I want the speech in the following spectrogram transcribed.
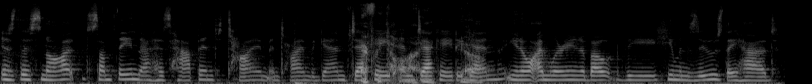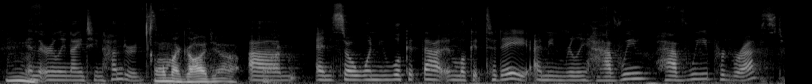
Is this not something that has happened time and time again, decade and decade yeah. again? You know, I'm learning about the human zoos they had Mm. in the early 1900s. Oh my God, yeah. Um, and so when you look at that and look at today, I mean, really, have we have we progressed?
